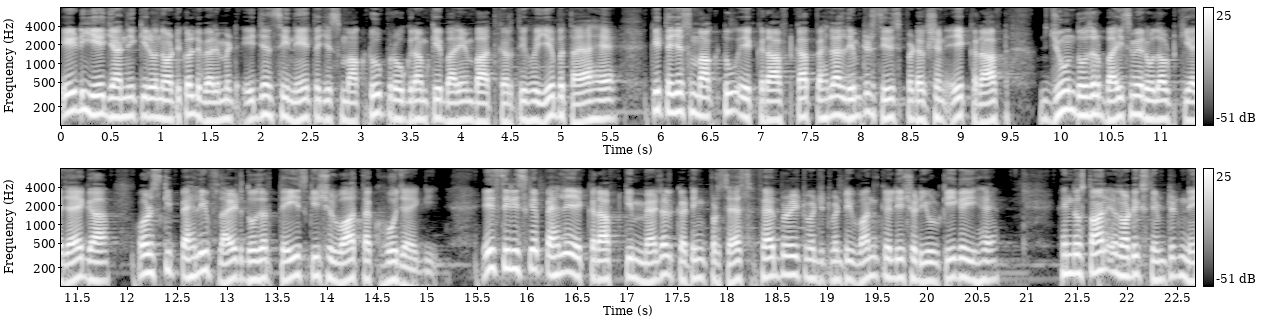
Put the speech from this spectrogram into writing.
एडीए यानी कि एरोनॉटिकल डेवलपमेंट एजेंसी ने तेजस मार्क टू प्रोग्राम के बारे में बात करते हुए ये बताया है कि तेजस मार्क टू एयरक्राफ्ट का पहला limited series production aircraft June 2022 में रोल आउट किया जाएगा और इसकी पहली फ़्लाइट 2023 की शुरुआत तक हो जाएगी। इस सीरीज़ के पहले एयरक्राफ्ट की मेडल कटिंग प्रोसेस फेबररी 2021 के लिए शेड्यूल की गई है। हिंदुस्तान एरोनॉटिक्स लिमिटेड ने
